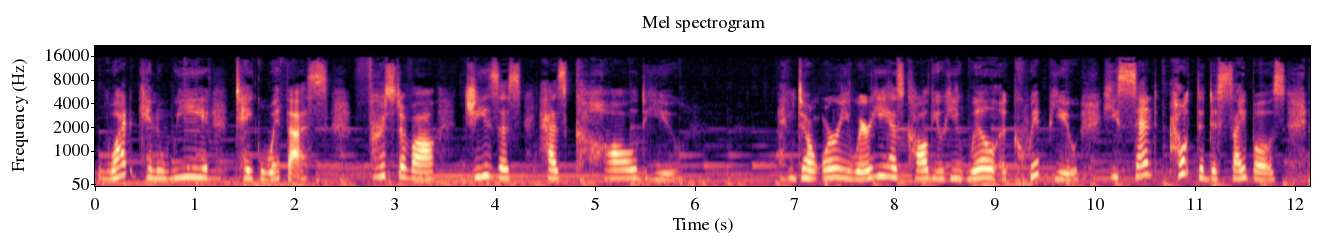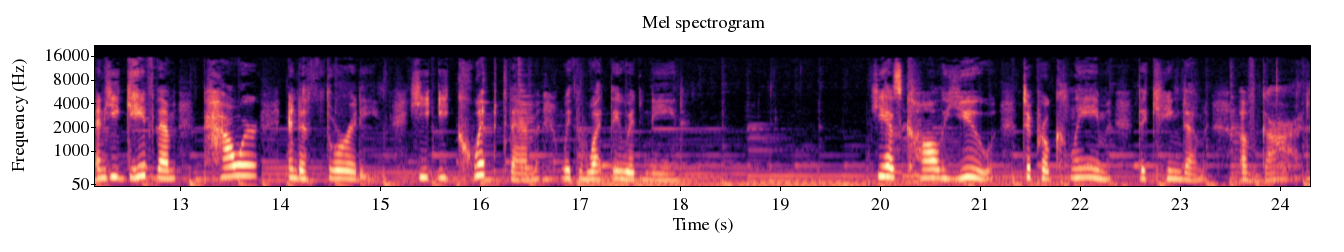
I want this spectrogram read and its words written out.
what can we take with us? First of all, Jesus has called you. And don't worry, where He has called you, He will equip you. He sent out the disciples and He gave them power and authority. He equipped them with what they would need. He has called you to proclaim the kingdom of God.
